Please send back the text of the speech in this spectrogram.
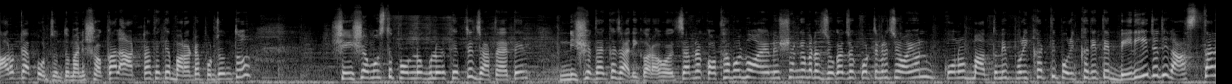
বারোটা পর্যন্ত মানে সকাল আটটা থেকে বারোটা পর্যন্ত সেই সমস্ত পণ্যগুলোর ক্ষেত্রে যাতায়াতের নিষেধাজ্ঞা জারি করা হয়েছে। আমরা কথা বলব অয়নের সঙ্গে, আমরা যোগাযোগ করতে পেরেছি। অয়ন, কোনো মাধ্যমিক পরীক্ষার্থী পরীক্ষা দিতে বেরিয়ে যদি রাস্তার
